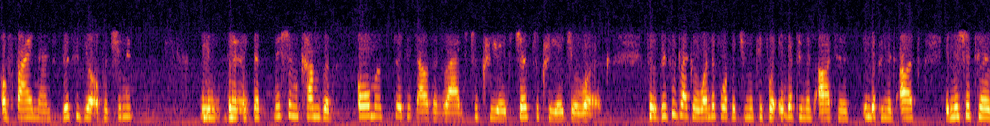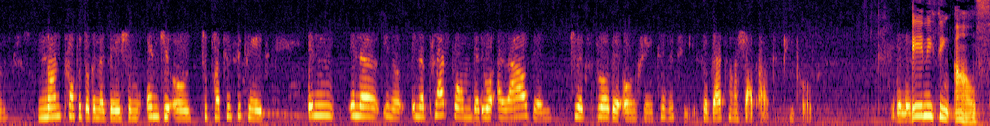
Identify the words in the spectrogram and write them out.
or finance, this is your opportunity. And the, the mission comes with almost 30,000 rand to create, just to create your work. So this is like a wonderful opportunity for independent artists, independent art initiatives, non-profit organizations, NGOs to participate in in a you know in a platform that will allow them to explore their own creativity. So that's my shout out to people. To. Anything else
